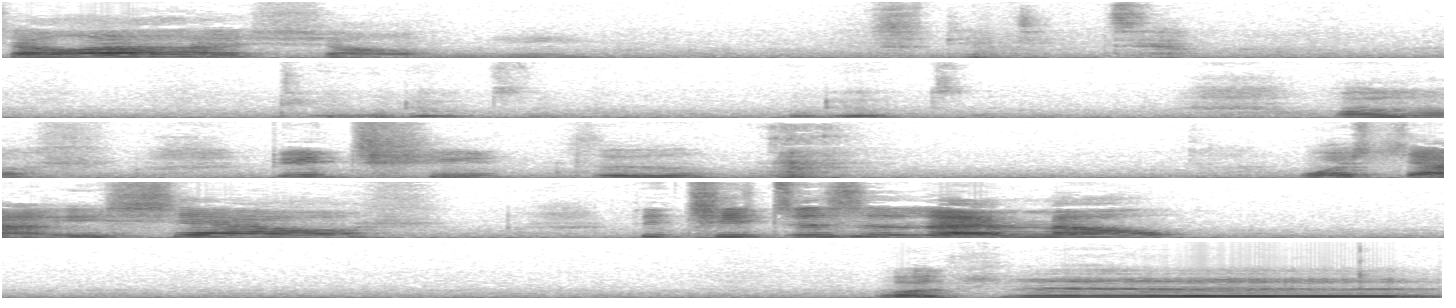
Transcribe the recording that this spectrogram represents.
小花和小咪。第几只？第五六只，五六只。我说第七只。我想一下哦，第七只是蓝猫。我是，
